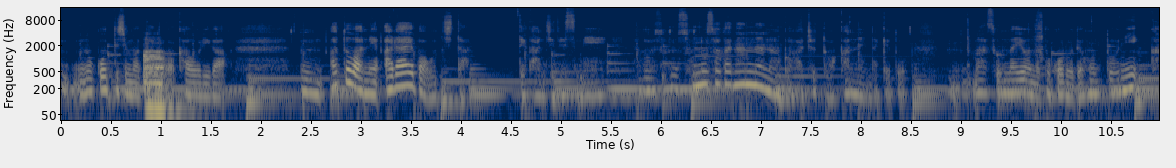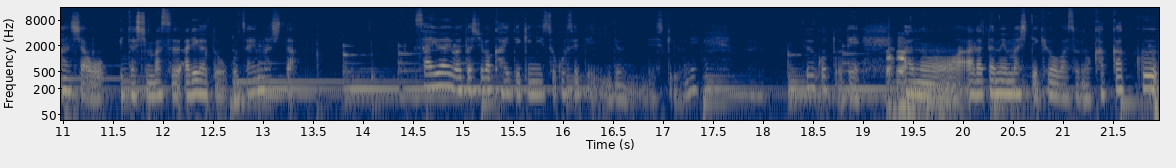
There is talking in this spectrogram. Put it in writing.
残ってしまったのが香りが、うん、あとはね洗えば落ちたって感じですね。そうそのその差が何なのかがちょっと分かんないんだけど、うん、まあそんなようなところで本当に感謝をいたします。ありがとうございました。幸い私は快適に過ごせているんですけどね、うん、ということであの改めまして今日はその価格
